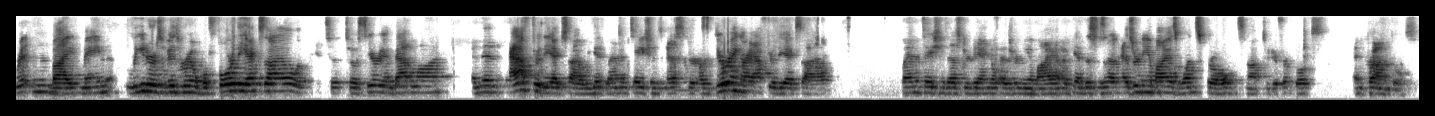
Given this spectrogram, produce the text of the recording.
written by main leaders of Israel before the exile to, to Assyria and Babylon. And then after the exile, we get Lamentations, Esther, or during or after the exile, Lamentations, Esther, Daniel, Ezra, Nehemiah. Again, this is an Ezra, Nehemiah is one scroll. It's not two different books. And Chronicles.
